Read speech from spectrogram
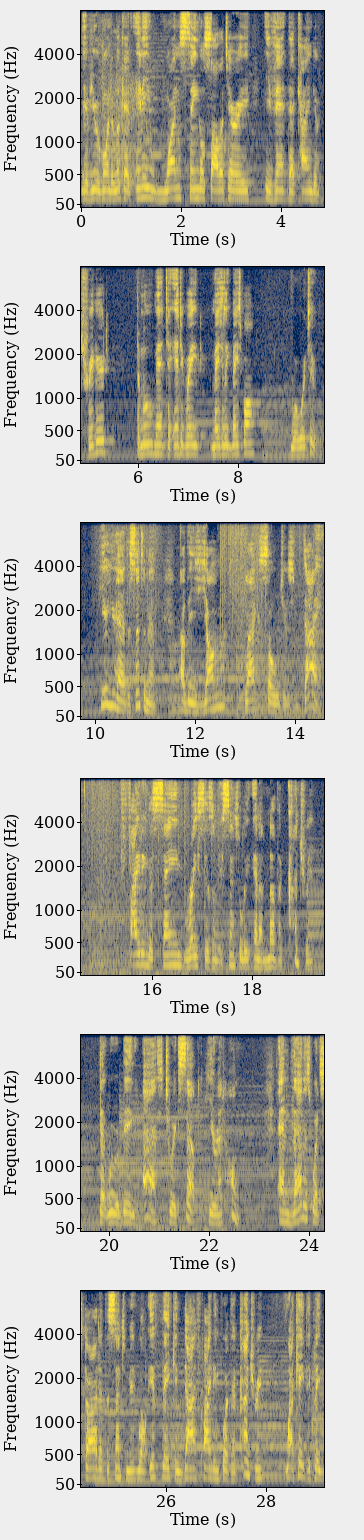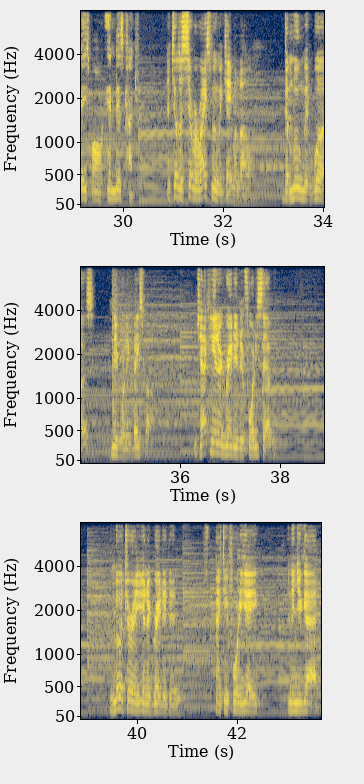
If you were going to look at any one single solitary event that kind of triggered the movement to integrate Major League Baseball, World War II. Here you had the sentiment of these young black soldiers dying, fighting the same racism essentially in another country that we were being asked to accept here at home. And that is what started the sentiment well, if they can die fighting for their country, why can't they play baseball in this country? Until the civil rights movement came along, the movement was Negro League Baseball. Jackie integrated in 47. The military integrated in 1948. And then you got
